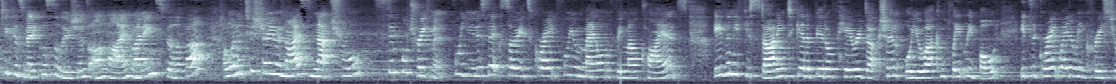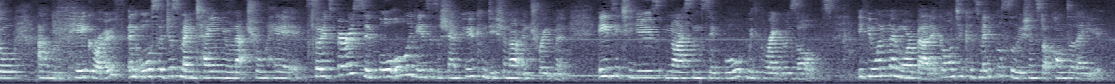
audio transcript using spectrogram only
welcome to Cosmedical Solutions Online. My name's Philippa. I wanted to show you a nice, natural, simple treatment for unisex, so it's great for your male and female clients. Even if you're starting to get a bit of hair reduction or you are completely bald, it's a great way to increase your um, hair growth and also just maintain your natural hair. So it's very simple. All it is is a shampoo, conditioner and treatment. Easy to use, nice and simple with great results. If you want to know more about it, go on to cosmedicalsolutions.com.au.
